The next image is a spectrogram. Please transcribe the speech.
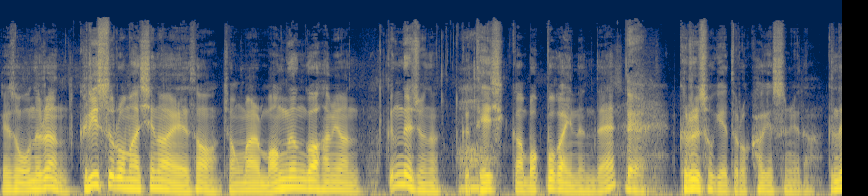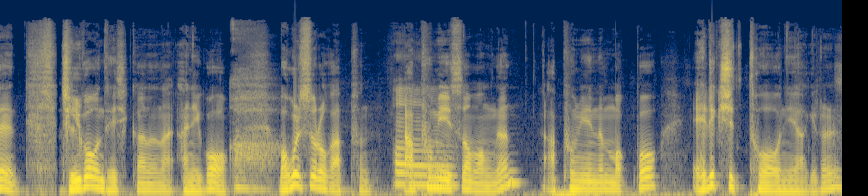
그래서 오늘은 그리스 로마 신화에서 정말 먹는 거 하면 끝내주는 그 어. 대식가 먹보가 있는데 네. 그를 소개하도록 하겠습니다. 근데 즐거운 대식가는 아- 아니고 아, 먹을수록 아픈 어. 아픔이 있어 먹는 아픔이 있는 먹보 에릭 시톤 이야기를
